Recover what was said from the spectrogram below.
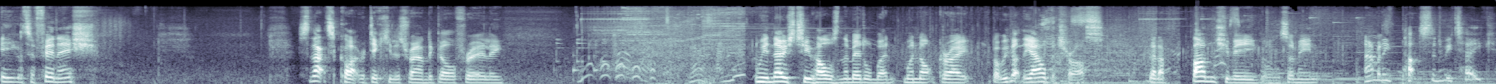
Eagle to finish. So that's quite ridiculous round of golf, really. I mean, those two holes in the middle were, were not great, but we got the albatross. Got a bunch of eagles. I mean, how many putts did we take?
